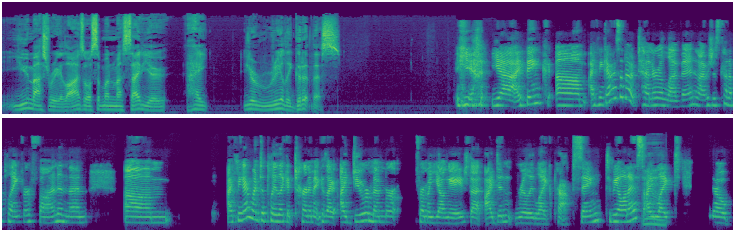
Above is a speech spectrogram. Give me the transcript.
you must realize, or someone must say to you, hey, you're really good at this. Yeah, yeah. I think um, I think I was about ten or eleven, and I was just kind of playing for fun. And then um, I think I went to play like a tournament because I I do remember from a young age that I didn't really like practicing. To be honest, mm. I liked you know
